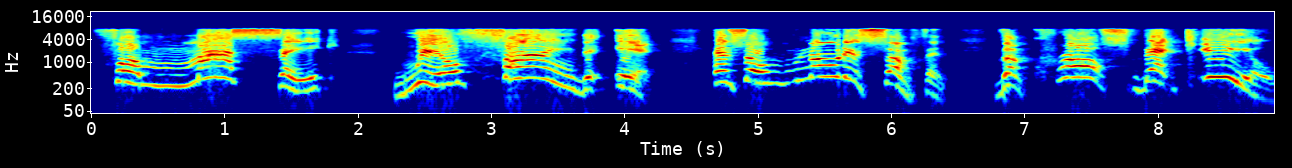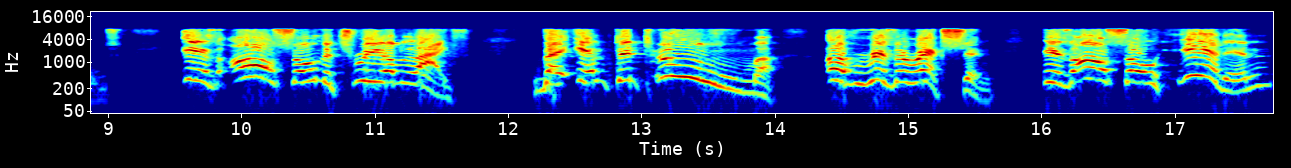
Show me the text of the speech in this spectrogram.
for my sake will find it. And so notice something. The cross that kills is also the tree of life. The empty tomb of resurrection is also hidden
